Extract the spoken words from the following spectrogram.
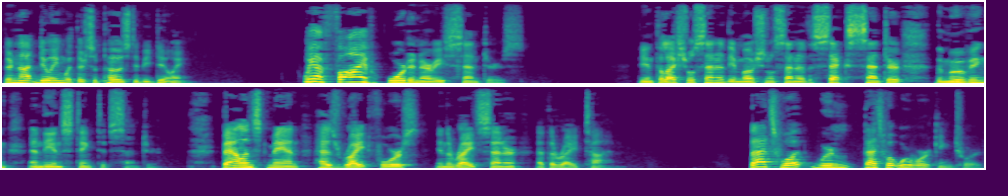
They're not doing what they're supposed to be doing. We have five ordinary centers. The intellectual center, the emotional center, the sex center, the moving, and the instinctive center. Balanced man has right force in the right center at the right time. That's what we're, that's what we're working toward.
